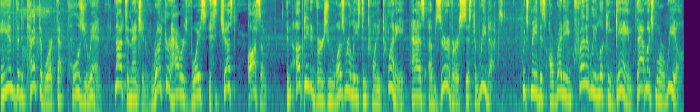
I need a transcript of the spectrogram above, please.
and the detective work that pulls you in. Not to mention, Rutger Hauer's voice is just awesome. An updated version was released in 2020 as Observer System Redux, which made this already incredibly looking game that much more real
